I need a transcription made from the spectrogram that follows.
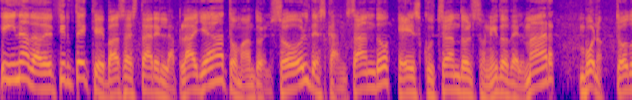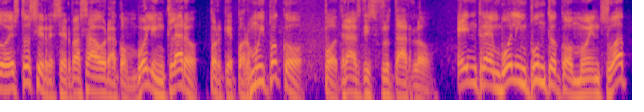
Y nada, decirte que vas a estar en la playa, tomando el sol, descansando, escuchando el sonido del mar. Bueno, todo esto si reservas ahora con Vueling, claro, porque por muy poco podrás disfrutarlo. Entra en Vueling.com o en su app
